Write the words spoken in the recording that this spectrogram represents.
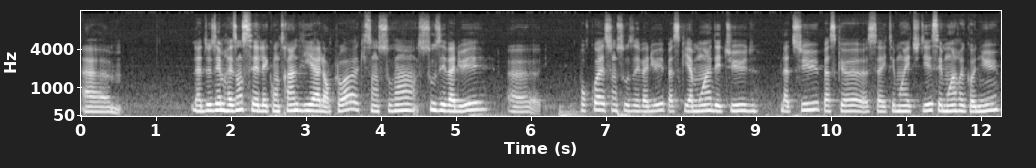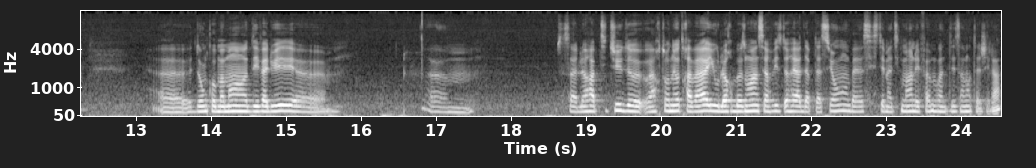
la deuxième raison, c'est les contraintes liées à l'emploi qui sont souvent sous-évaluées. pourquoi elles sont sous-évaluées? Parce qu'il y a moins d'études là-dessus, parce que ça a été moins étudié, c'est moins reconnu. donc au moment d'évaluer leur aptitude à retourner au travail ou leur besoin d'un service de réadaptation, ben, systématiquement, les femmes vont être désavantagées là.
